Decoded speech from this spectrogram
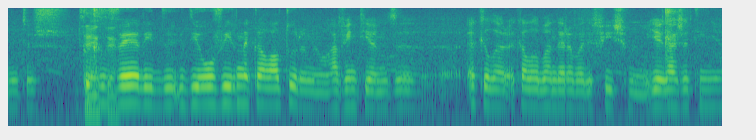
muitas de sim, rever sim. e de, de, ouvir naquela altura, meu, há 20 anos, aquela, aquela banda era bem fixe, meu, e a gaja tinha,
